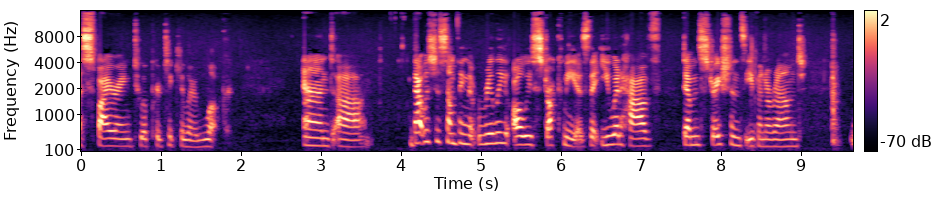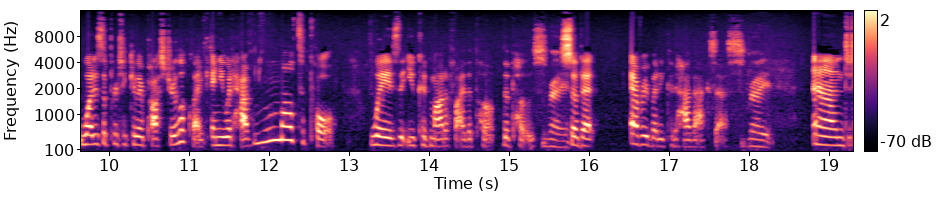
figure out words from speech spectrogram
aspiring to a particular look. And uh, that was just something that really always struck me is that you would have demonstrations even around what does a particular posture look like and you would have multiple ways that you could modify the, po- the pose Right. so that everybody could have access Right. and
